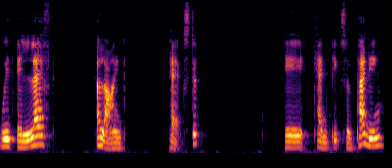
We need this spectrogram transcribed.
with a left aligned text, a 10 pixel padding,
